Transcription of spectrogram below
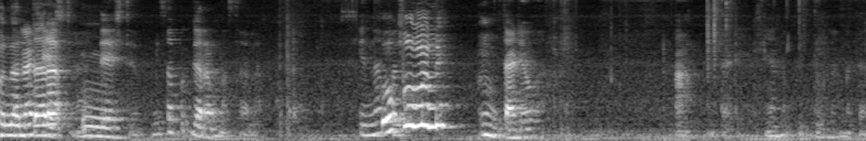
ಒಂದೊಂದ್ ಥರ, ಟೇಸ್ಟ್ ಸ್ವಲ್ಪ ಗರಂ ಮಸಾಲ. ಇನ್ನು ಉಪ್ಪು ಮಮ್ಮಿ? ಹ್ಞೂ ತಡೆಯವ ಹಾಂ ತಡೆ. ನೆನಪಿತ್ತು ನನಗೆ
